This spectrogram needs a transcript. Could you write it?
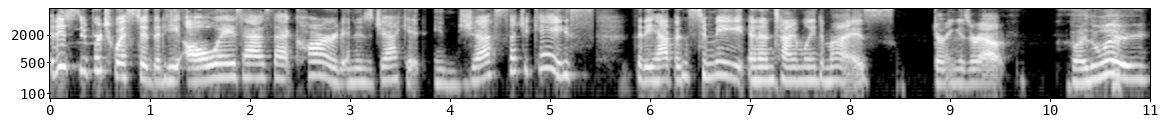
It is super twisted that he always has that card in his jacket in just such a case that he happens to meet an untimely demise during his route. By the way,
